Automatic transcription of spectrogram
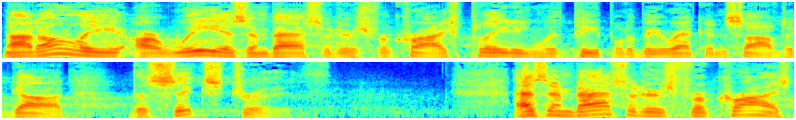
Not only are we as ambassadors for Christ pleading with people to be reconciled to God, the sixth truth. As ambassadors for Christ,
